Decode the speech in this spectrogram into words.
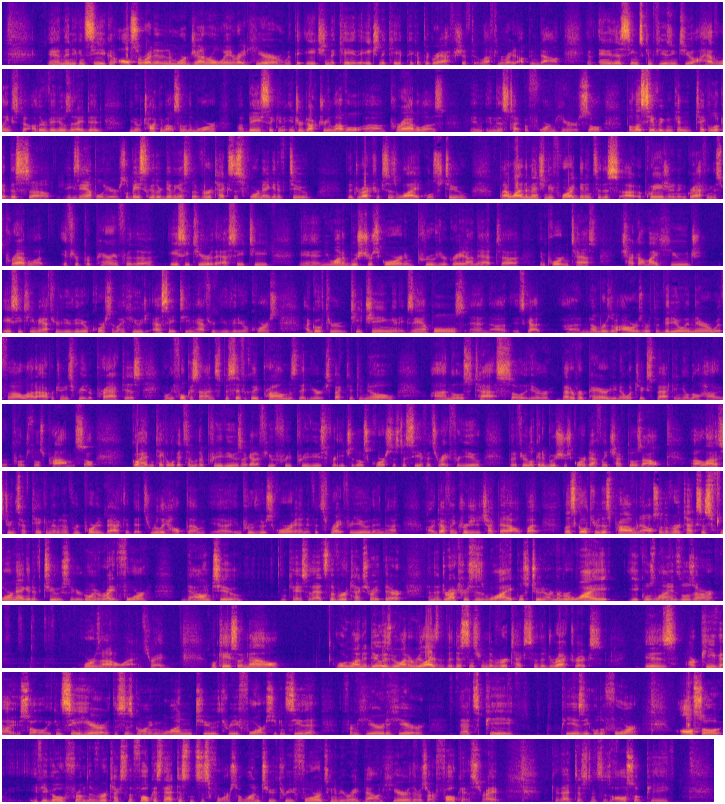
And then you can see you can also write it in a more general way right here with the h and the k. The h and the k pick up the graph, shift it left and right, up and down. If any of this seems confusing to you, I'll have links to other videos that I did, you know, talking about some of the more uh, basic and introductory level um, parabolas in, in this type of form here. So, but let's see if we can, can take a look at this uh, example here. So basically they're giving us the vertex is 4, negative 2, the directrix is y equals 2. But I wanted to mention before I get into this uh, equation and graphing this parabola, if you're preparing for the ACT or the SAT and you want to boost your score and improve your grade on that uh, important test, check out my huge ACT Math Review video course and my huge SAT Math Review video course. I go through teaching and examples and uh, it's got uh, numbers of hours worth of video in there with uh, a lot of opportunities for you to practice. And we focus on specifically problems that you're expected to know on those tests so that you're better prepared, you know what to expect, and you'll know how to approach those problems. So go ahead and take a look at some of the previews. I've got a few free previews for each of those courses to see if it's right for you. But if you're looking to boost your score, definitely check those out. A lot of students have taken them and have reported back that that's really helped them uh, improve their score. And if it's right for you, then uh, I would definitely encourage you to check that out. But let's go through this problem now. So the vertex is 4, negative 2. So you're going right 4, down 2, Okay, so that's the vertex right there. And the directrix is y equals 2. Now remember, y equals lines, those are horizontal lines, right? Okay, so now what we want to do is we want to realize that the distance from the vertex to the directrix is our p-value. So you can see here, this is going 1, 2, 3, 4. So you can see that from here to here, that's p. p is equal to 4. Also, if you go from the vertex to the focus, that distance is 4. So 1, 2, 3, 4, it's going to be right down here. There's our focus, right? Okay, that distance is also p.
